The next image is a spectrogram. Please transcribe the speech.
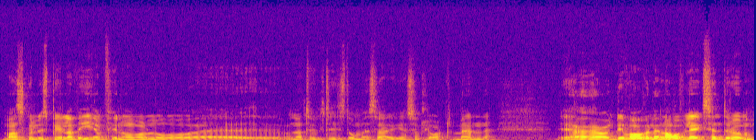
man skulle spela VM-final och eh, naturligtvis då med Sverige såklart. Men eh, det var väl en avlägsen dröm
